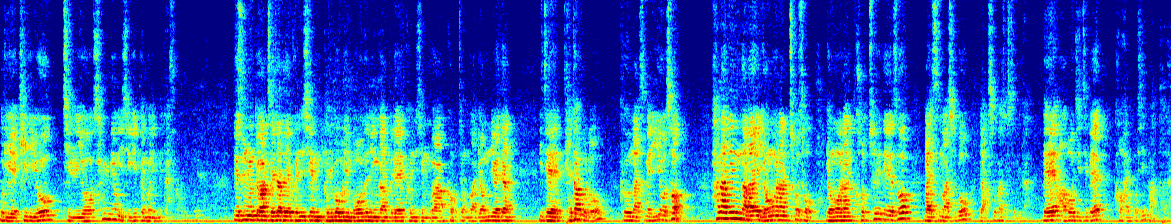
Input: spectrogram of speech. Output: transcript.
우리의 길이요, 진리요, 생명이시기 때문입니다. 예수님은 또한 제자들의 근심 그리고 우리 모든 인간들의 근심과 걱정과 염려에 대한 이제 대답으로 그 말씀에 이어서 하나님 나라의 영원한 초소, 영원한 거처에 대해서 말씀하시고 약속하셨습니다. 내 아버지 집에 거할 곳이 많도다.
